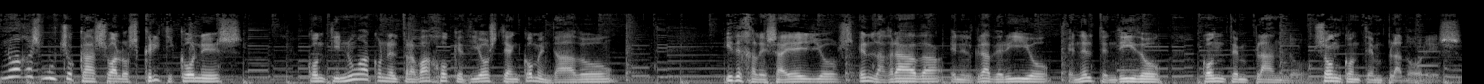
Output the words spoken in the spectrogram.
No hagas mucho caso a los criticones, continúa con el trabajo que Dios te ha encomendado y déjales a ellos en la grada, en el graderío, en el tendido, contemplando, son contempladores.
